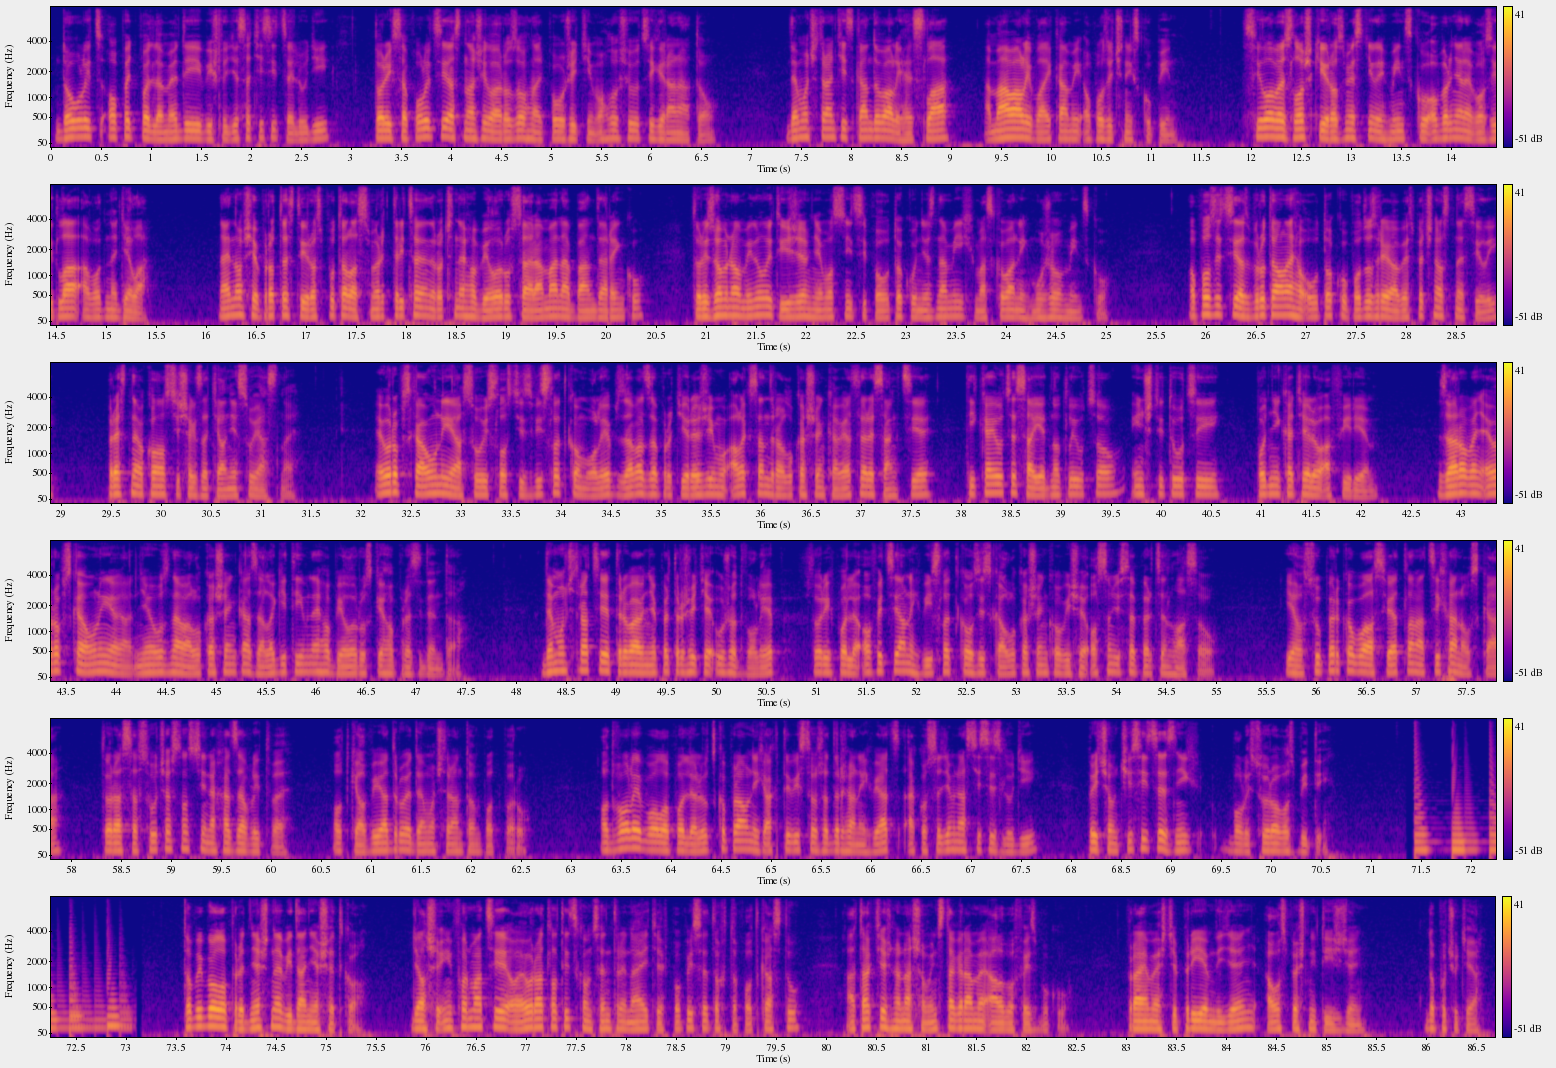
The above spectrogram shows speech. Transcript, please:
Do ulic opäť podľa médií vyšli 10 tisíce ľudí, ktorých sa policia snažila rozohnať použitím ohlušujúcich granátov. Demonstranti skandovali heslá a mávali vlajkami opozičných skupín. Silové zložky rozmiestnili v Minsku obrnené vozidlá a vodné dela. Najnovšie protesty rozputala smrť 31-ročného Bielorusa Ramana Bandarenku, ktorý zomrel minulý týždeň v nemocnici po útoku neznámych maskovaných mužov v Minsku. Opozícia z brutálneho útoku podozrieva bezpečnostné sily, Presné okolnosti však zatiaľ nie sú jasné. Európska únia v súvislosti s výsledkom volieb zavádza proti režimu Alexandra Lukašenka viaceré sankcie týkajúce sa jednotlivcov, inštitúcií, podnikateľov a firiem. Zároveň Európska únia neuznáva Lukašenka za legitímneho bieloruského prezidenta. Demonstrácie trvajú nepretržite už od volieb, v ktorých podľa oficiálnych výsledkov získal Lukašenko vyše 80% hlasov. Jeho superkou bola Sviatlana Cichanovská, ktorá sa v súčasnosti nachádza v Litve, odkiaľ vyjadruje demonstrantom podporu. Od volie bolo podľa ľudskoprávnych aktivistov zadržaných viac ako 17 tisíc ľudí, pričom tisíce z nich boli surovo zbytí. To by bolo pre dnešné vydanie všetko. Ďalšie informácie o Euroatlantickom centre nájdete v popise tohto podcastu a taktiež na našom Instagrame alebo Facebooku. Prajeme ešte príjemný deň a úspešný týždeň. Do počutia.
